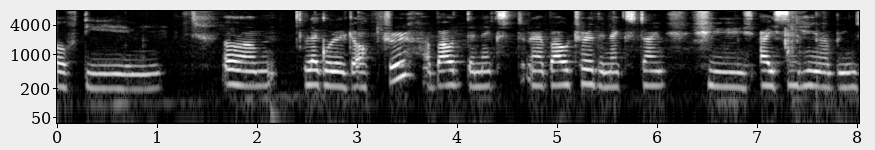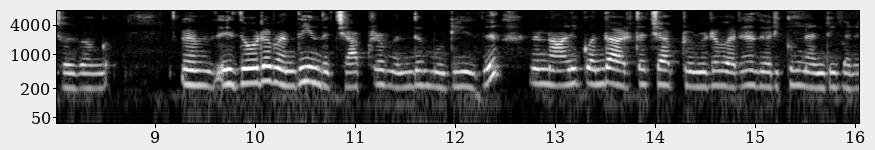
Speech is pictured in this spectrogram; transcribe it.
of the like ஒரு doctor about the next next about her the next time she I see அப்படின்னு சொல்லுவாங்க இதோட வந்து இந்த சாப்டர் வந்து முடியுது நான் நாளைக்கு வந்து அடுத்த சாப்டரோட வரேன் அது வரைக்கும் நன்றி வணக்கம்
